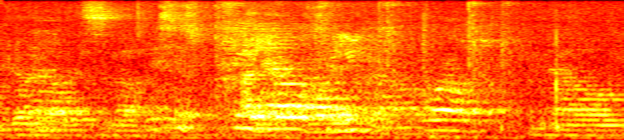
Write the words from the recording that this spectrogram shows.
you don't know this about This is pre-Hamilton world. No.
